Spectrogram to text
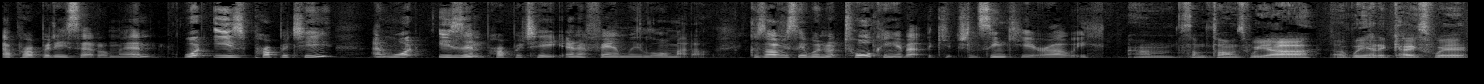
a property settlement, what is property and what isn't property in a family law matter? Because obviously, we're not talking about the kitchen sink here, are we? Um, sometimes we are. Uh, we had a case where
